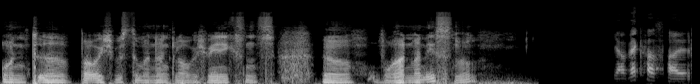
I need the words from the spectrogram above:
Und äh, bei euch wüsste man dann, glaube ich, wenigstens, äh, woran man ist, ne? Ja, Weckers halt.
